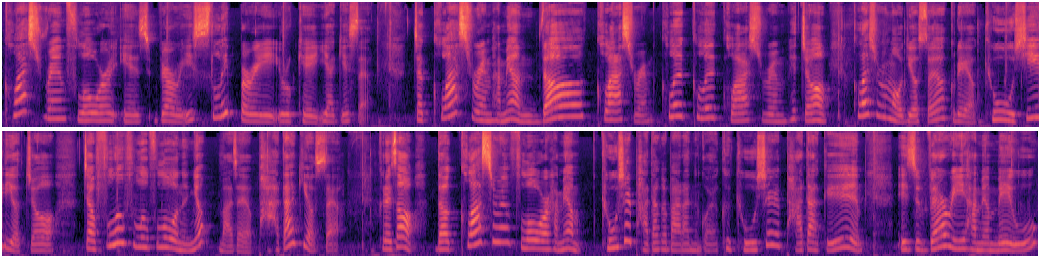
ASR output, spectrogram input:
classroom floor is very slippery. 이렇게 이야기했어요. 자, classroom 하면 the classroom, 클릭 클릭 classroom 했죠. classroom은 어디였어요? 그래요. 교실이었죠. 자, floor, floor, floor는요? 맞아요. 바닥이었어요. 그래서 the classroom floor 하면 교실 바닥을 말하는 거예요. 그 교실 바닥은 is very 하면 매우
